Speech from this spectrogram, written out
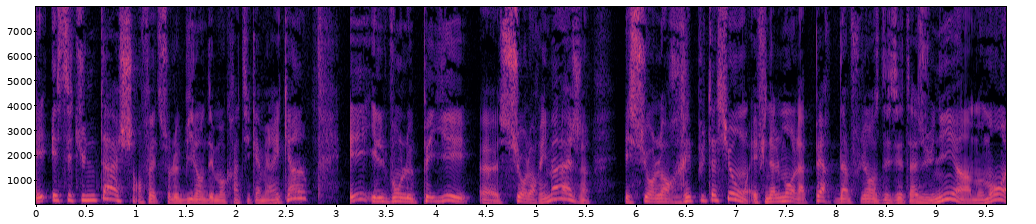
Et, c'est une tâche, en fait, sur le bilan démocratique américain, et ils vont le payer sur leur image et sur leur réputation. Et finalement, la perte d'influence des États-Unis, à un moment,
